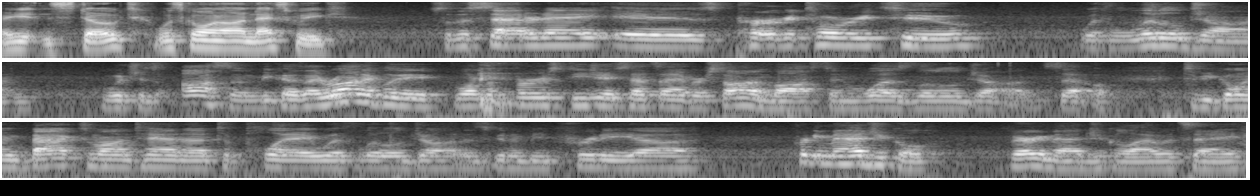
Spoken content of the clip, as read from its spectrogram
Are you getting stoked? What's going on next week? So this Saturday is Purgatory 2 with Lil Jon, which is awesome because ironically, one of the first DJ sets I ever saw in Boston was Lil Jon. So to be going back to Montana to play with Lil Jon is going to be pretty, uh, pretty magical. Very magical, I would say.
